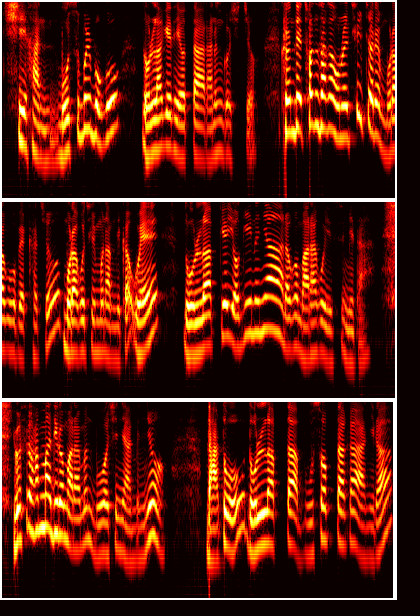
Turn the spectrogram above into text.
취한 모습을 보고 놀라게 되었다라는 것이죠. 그런데 천사가 오늘 7절에 뭐라고 고백하죠? 뭐라고 질문합니까? 왜 놀랍게 여기느냐라고 말하고 있습니다. 이것을 한마디로 말하면 무엇이냐면요. 나도 놀랍다, 무섭다가 아니라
